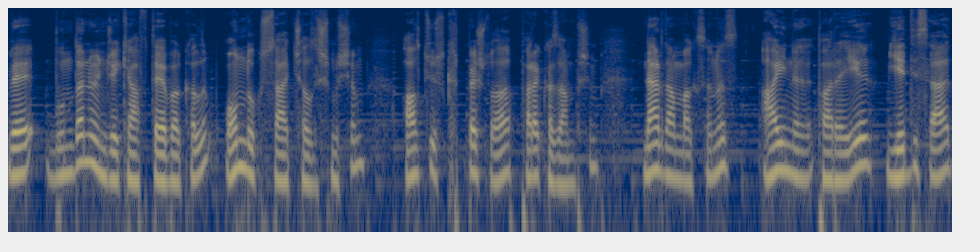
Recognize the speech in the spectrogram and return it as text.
Ve bundan önceki haftaya bakalım. 19 saat çalışmışım. 645 dolar para kazanmışım. Nereden baksanız aynı parayı 7 saat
